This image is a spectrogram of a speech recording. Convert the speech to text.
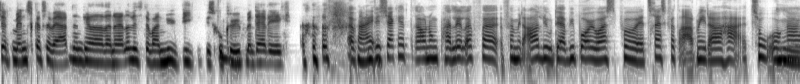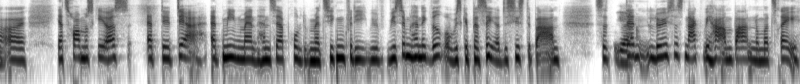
sætte mennesker til verden. Det havde været noget andet, hvis det var en ny bil, vi skulle købe, men det er det ikke. Nej. Hvis jeg kan drage nogle paralleller for, for mit eget liv der. Vi bor jo også på 60 øh, kvadratmeter og har to unger, mm. og jeg tror måske også, at det er der, at min mand han ser problematikken, fordi vi, vi simpelthen ikke ved, hvor vi skal placere det sidste barn. Så ja. den løse snak, vi har om barn nummer tre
